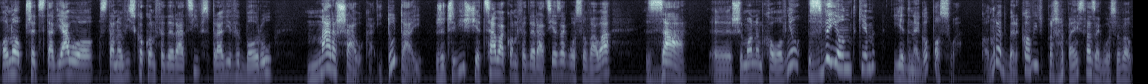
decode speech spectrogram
ono przedstawiało stanowisko Konfederacji w sprawie wyboru marszałka. I tutaj rzeczywiście cała Konfederacja zagłosowała za e, Szymonem Hołownią, z wyjątkiem jednego posła. Konrad Berkowicz, proszę Państwa, zagłosował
